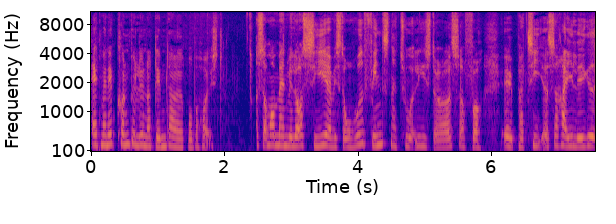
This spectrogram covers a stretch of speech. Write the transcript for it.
At man ikke kun belønner dem, der råber højst. Og så må man vel også sige, at hvis der overhovedet findes naturlige størrelser for øh, partier, så har I ligget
